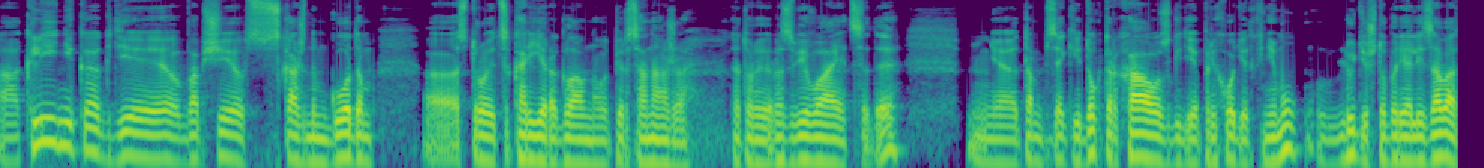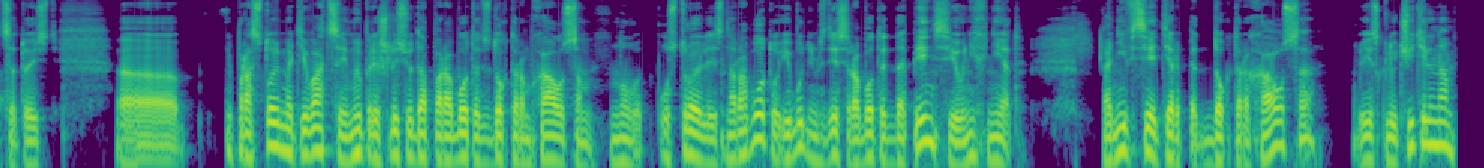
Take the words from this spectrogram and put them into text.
А, клиника, где вообще с каждым годом а, строится карьера главного персонажа, который развивается, да, Э, там всякий доктор Хаус, где приходят к нему люди, чтобы реализоваться. То есть э, простой мотивацией мы пришли сюда поработать с доктором Хаусом, ну вот, устроились на работу и будем здесь работать до пенсии, у них нет. Они все терпят доктора Хауса исключительно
